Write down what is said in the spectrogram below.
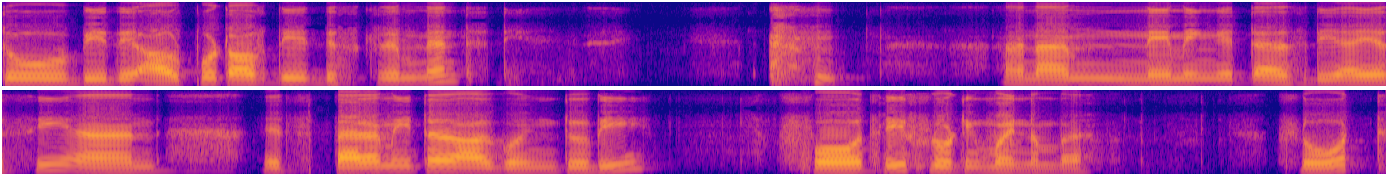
to be the output of the discriminant. And I'm naming it as DISC and its parameter are going to be for three floating point number. Float.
